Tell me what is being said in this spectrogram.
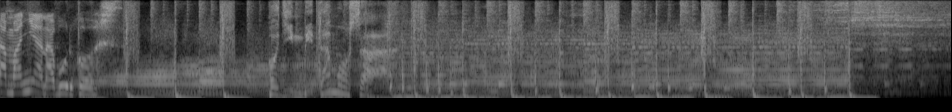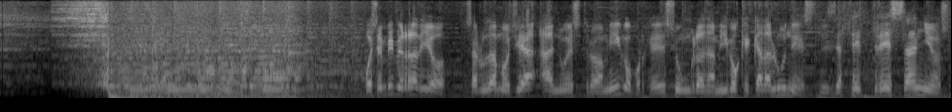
la mañana, Burgos. Hoy invitamos a... Pues en Vive Radio saludamos ya a nuestro amigo, porque es un gran amigo que cada lunes, desde hace tres años,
